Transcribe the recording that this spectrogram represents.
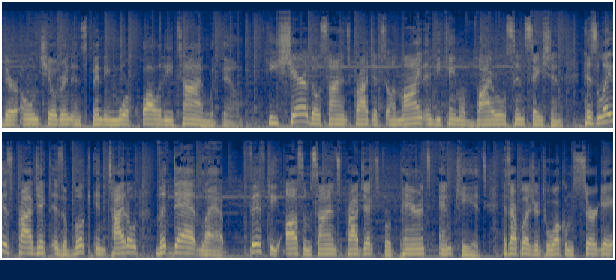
their own children and spending more quality time with them. He shared those science projects online and became a viral sensation. His latest project is a book entitled The Dad Lab 50 awesome science projects for parents and kids. It's our pleasure to welcome Sergey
